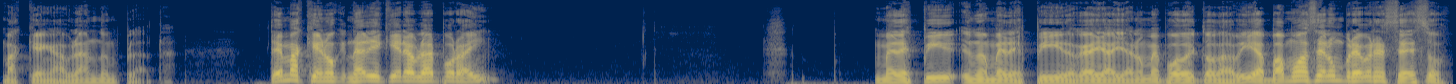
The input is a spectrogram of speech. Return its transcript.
más que en Hablando en Plata. Temas que no, nadie quiere hablar por ahí. Me despido, no me despido, ya, ya no me puedo ir todavía. Vamos a hacer un breve receso.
